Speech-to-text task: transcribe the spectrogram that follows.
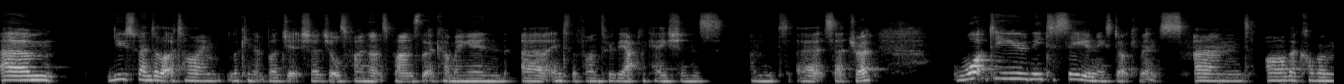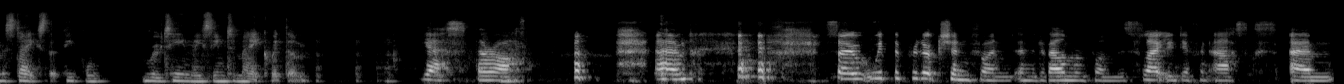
Um, you spend a lot of time looking at budget schedules, finance plans that are coming in uh, into the fund through the applications and uh, etc. What do you need to see in these documents, and are there common mistakes that people routinely seem to make with them? Yes, there are. um, so with the production fund and the development fund, there's slightly different asks. Um,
